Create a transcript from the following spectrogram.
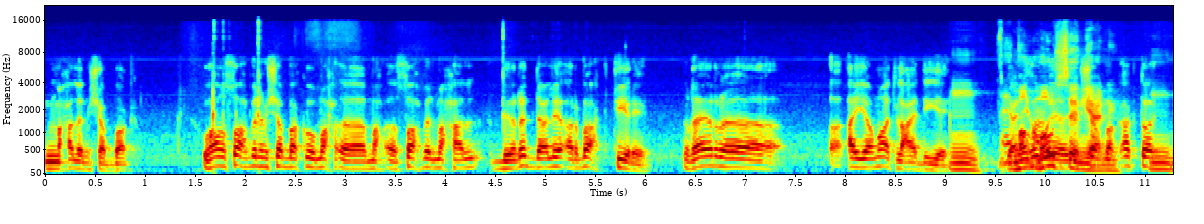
من محل المشبك. وهون صاحب المشبك وصاحب المحل بيرد عليه أرباح كثيره غير أيامات العادية مم. يعني هو موسم يعني أكثر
